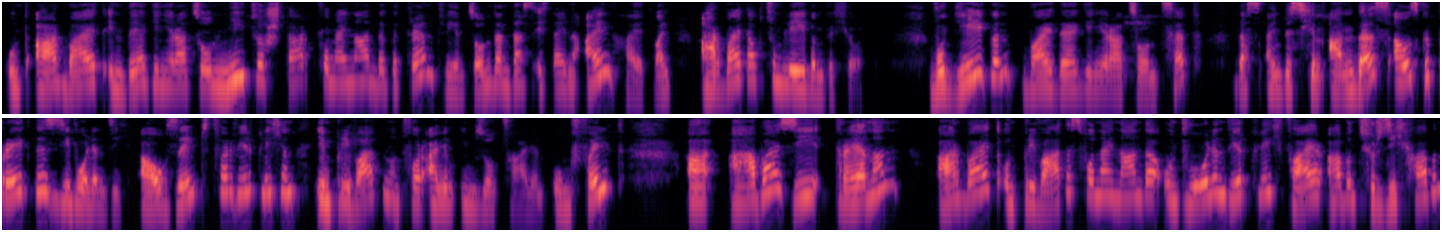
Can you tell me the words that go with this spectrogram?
und Arbeit in der Generation nie so stark voneinander getrennt wird, sondern das ist eine Einheit, weil Arbeit auch zum Leben gehört. Wogegen bei der Generation Z das ein bisschen anders ausgeprägt ist. Sie wollen sich auch selbst verwirklichen im privaten und vor allem im sozialen Umfeld. Äh, aber sie trennen Arbeit und Privates voneinander und wollen wirklich Feierabend für sich haben.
